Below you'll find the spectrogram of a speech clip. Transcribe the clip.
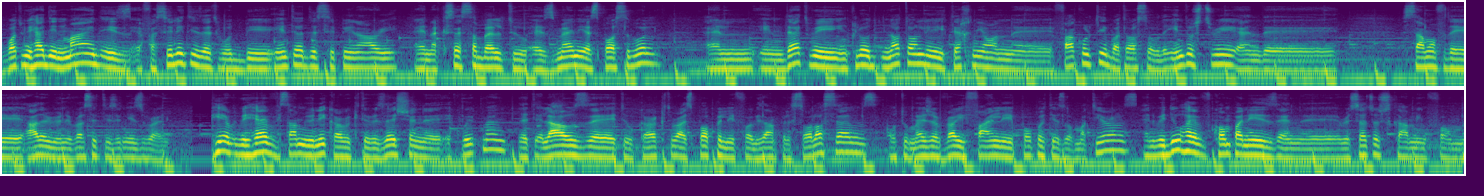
What we had in mind is a facility that would be interdisciplinary and accessible to as many as possible and in that we include not only Technion uh, faculty but also the industry and uh, some of the other universities in Israel. Here we have some unique characterization uh, equipment that allows uh, to characterize properly, for example, solar cells or to measure very finely properties of materials. And we do have companies and uh, researchers coming from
